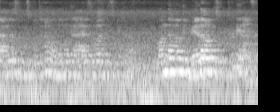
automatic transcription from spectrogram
కాంగ్రెస్ తీసుకొచ్చినా వంద మంది ఆర్ఎస్ తీసుకొచ్చినా వంద మంది మేధావులు తీసుకొచ్చినా నేను ఆన్సర్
